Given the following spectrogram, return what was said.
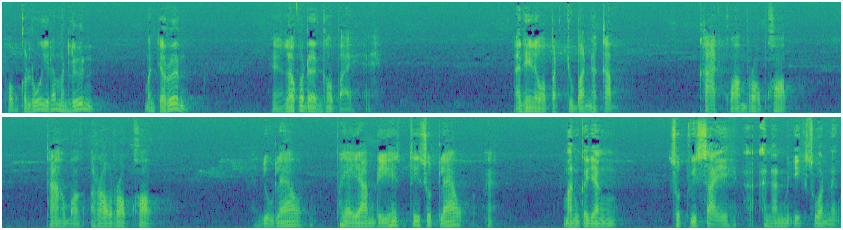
เพราะก็รู้อยู่แล้วมันลื่น มันจะรื่นเราก็เดินเข้าไป อันนี้เราว่าปัจจุบันกรรม ขาดความรอบคอบ ถ้าเขาบอกเรารอบคอบ อยู่แล้วพยายามดีให้ที่สุดแล้ว มันก็ยังสุดวิสัย อันนั้นอีกส่วนหนึ่ง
